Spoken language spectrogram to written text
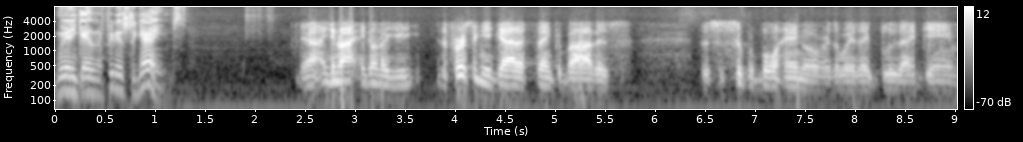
win games and finish the games? Yeah, you know, I don't know. You the first thing you got to think about is this is Super Bowl hangover, the way they blew that game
